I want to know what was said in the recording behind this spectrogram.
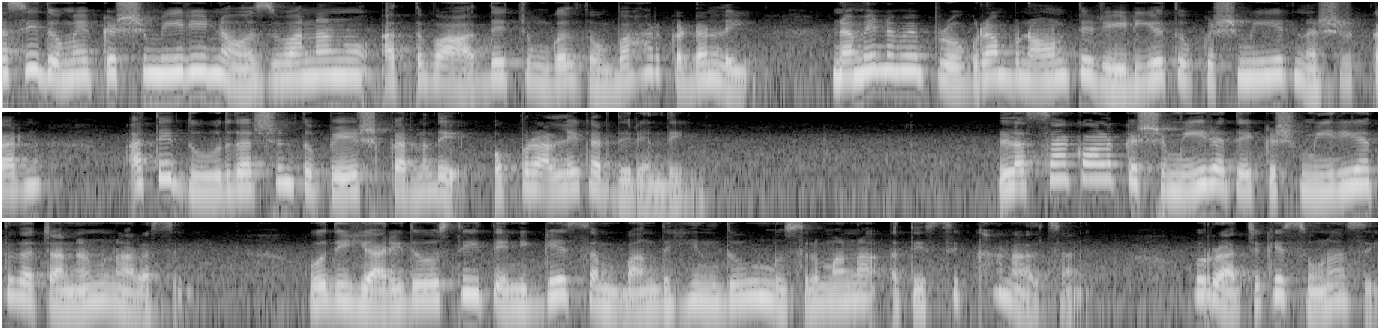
ਅਸੀਂ ਦੋਵੇਂ ਕਸ਼ਮੀਰੀ ਨੌਜਵਾਨਾਂ ਨੂੰ ਅੱਤਵਾਦ ਦੇ ਚੁੰਗਲ ਤੋਂ ਬਾਹਰ ਕੱਢਣ ਲਈ ਨਵੇਂ-ਨਵੇਂ ਪ੍ਰੋਗਰਾਮ ਬਣਾਉਣ ਤੇ ਰੇਡੀਓ ਤੋਂ ਕਸ਼ਮੀਰ ਨਸ਼ਰ ਕਰਨ ਅਤੇ ਦੂਰਦਰਸ਼ਨ ਤੋਂ ਪੇਸ਼ ਕਰਨ ਦੇ ਉਪਰਾਲੇ ਕਰਦੇ ਰਹਿੰਦੇ ਲੱਸਾ ਕੌਲ ਕਸ਼ਮੀਰ ਅਤੇ ਕਸ਼ਮੀਰੀਅਤ ਦਾ ਚਾਨਣ ਮਨਾਰਾ ਸੀ। ਉਹਦੀ ਯਾਰੀ ਦੋਸਤੀ ਤੇ ਨਿੱਘੇ ਸੰਬੰਧ ਹਿੰਦੂ, ਮੁਸਲਮਾਨਾਂ ਅਤੇ ਸਿੱਖਾਂ ਨਾਲ ਸਨ। ਉਹ ਰੱਜ ਕੇ ਸੋਹਣਾ ਸੀ,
